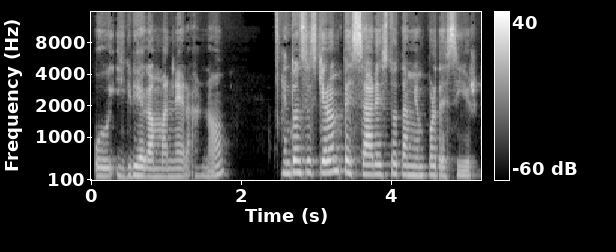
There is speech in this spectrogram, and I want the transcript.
o Y manera, ¿no? Entonces, quiero empezar esto también por decir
